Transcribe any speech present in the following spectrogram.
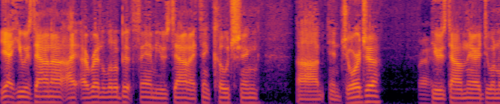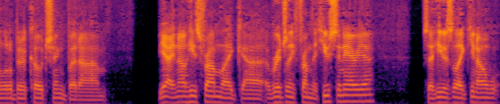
Yeah, he was down. Uh, I, I read a little bit, fam. He was down, I think, coaching um, in Georgia. Right. he was down there doing a little bit of coaching but um yeah i know he's from like uh originally from the houston area. So he was like you know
